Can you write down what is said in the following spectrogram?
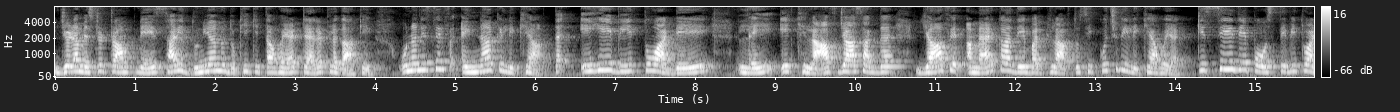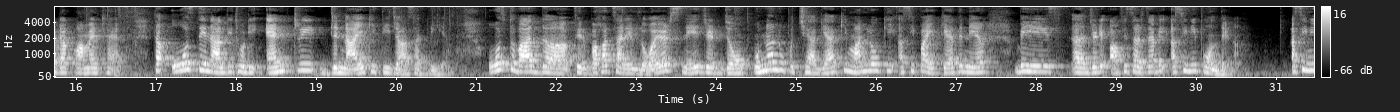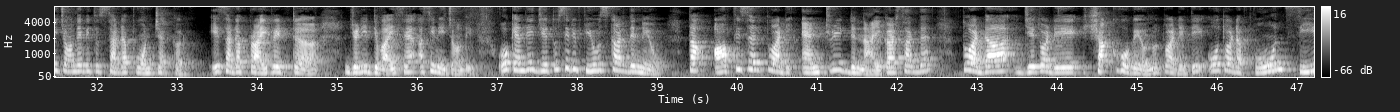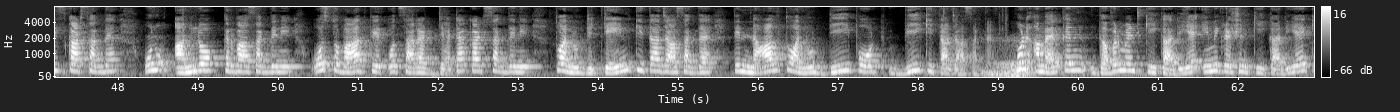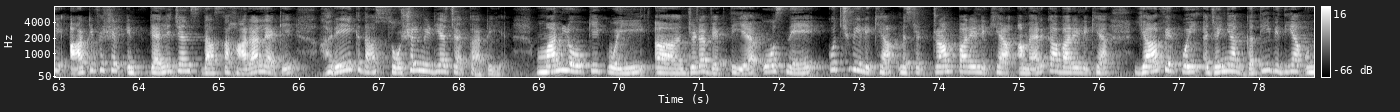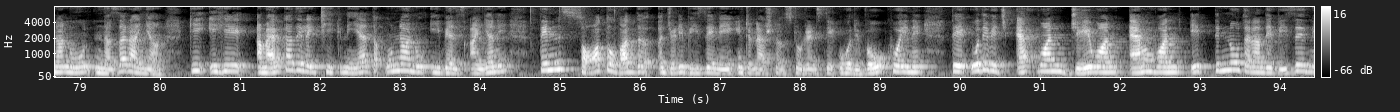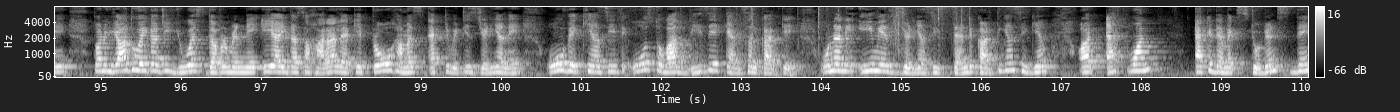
ਜਿਹੜਾ ਮਿਸਟਰ ਟਰੰਪ ਨੇ ਸਾਰੀ ਦੁਨੀਆ ਨੂੰ ਦੁਖੀ ਕੀਤਾ ਹੋਇਆ ਟੈਰਿਫ ਲਗਾ ਕੇ ਉਹਨਾਂ ਨੇ ਸਿਰਫ ਇੰਨਾ ਕੁ ਲਿਖਿਆ ਤਾਂ ਇਹ ਵੀ ਤੁਹਾਡੇ ਲਈ ਇਹ ਖਿਲਾਫ ਜਾ ਸਕਦਾ ਹੈ ਜਾਂ ਫਿਰ ਅਮਰੀਕਾ ਦੇ ਬਰਖਲਾਫ ਤੁਸੀਂ ਕੁਝ ਵੀ ਲਿਖਿਆ ਹੋਇਆ ਕਿਸੇ ਦੇ ਪੋਸਟ ਤੇ ਵੀ ਤੁਹਾਡਾ ਕਮੈਂਟ ਹੈ, ਤਾਂ ਉਸ ਦੇ ਨਾਲ ਵੀ ਤੁਹਾਡੀ ਐਂਟਰੀ ਡਿਨਾਈ ਕੀਤੀ ਜਾ ਸਕਦੀ ਹੈ। ਉਸ ਤੋਂ ਬਾਅਦ ਫਿਰ ਬਹੁਤ ਸਾਰੇ ਲਾਇਰਸ ਨੇ ਜਦੋਂ ਉਹਨਾਂ ਨੂੰ ਪੁੱਛਿਆ ਗਿਆ ਕਿ ਮੰਨ ਲਓ ਕਿ ਅਸੀਂ ਭਾਈ ਕਹਿ ਦਿੰਨੇ ਆ ਵੀ ਜਿਹੜੇ ਆਫੀਸਰਸ ਆ ਵੀ ਅਸੀਂ ਨਹੀਂ ਫੋਨ ਦੇਣਾ। ਅਸੀਂ ਨਹੀਂ ਚਾਹੁੰਦੇ ਵੀ ਤੁਸੀਂ ਸਾਡਾ ਫੋਨ ਚੈੱਕ ਕਰੋ। ਇਹ ਸਾਡਾ ਪ੍ਰਾਈਵੇਟ ਜਿਹੜੀ ਡਿਵਾਈਸ ਹੈ, ਅਸੀਂ ਨਹੀਂ ਚਾਹੁੰਦੇ। ਉਹ ਕਹਿੰਦੇ, ਜੇ ਤੁਸੀਂ ਰਿਫਿਊਜ਼ ਕਰ ਦਿੰਦੇ ਹੋ, ਤਾਂ ਆਫੀਸਰ ਤੁਹਾਡੀ ਐਂਟਰੀ ਡਿਨਾਈ ਕਰ ਸਕਦਾ ਹੈ। ਤੁਹਾਡਾ, ਜੇ ਤੁਹਾਡੇ ਸ਼ੱਕ ਹੋਵੇ ਉਹਨੂੰ ਤੁਹਾਡੇ ਤੇ, ਉਹ ਤੁਹਾਡਾ ਫੋਨ ਸੀਜ਼ ਕਰ ਸਕਦਾ ਹੈ, ਉਹਨੂੰ ਅਨਲੌਕ ਕਰਵਾ ਸਕਦੇ ਨੇ, ਉਸ ਤੋਂ ਬਾਅਦ ਫਿਰ ਉਹ ਸਾਰਾ ਡਾਟਾ ਕੱਢ ਸਕਦੇ ਨੇ, ਤੁਹਾਨੂੰ ਡਿਟੇਨ ਕੀਤਾ ਜਾ ਸਕਦਾ ਹੈ ਤੇ ਨਾਲ ਤੁਹਾਨੂੰ ਡੀਪੋਰਟ ਵੀ ਕੀਤਾ ਜਾ ਸਕਦਾ ਹੈ। ਹੁਣ ਅਮਰੀਕਨ ਗਵਰਨਮੈਂਟ ਕੀ ਕਰ ਰਹੀ ਹੈ ਇਮੀਗ੍ਰੇਸ਼ਨ ਕੀ ਕਰ ਰਹੀ ਹੈ ਕਿ ਆਰਟੀਫੀਸ਼ੀਅਲ ਇੰਟੈਲੀਜੈਂਸ ਦਾ ਸਹਾਰਾ ਲੈ ਕੇ ਹਰੇਕ ਦਾ ਸੋਸ਼ਲ ਮੀਡੀਆ ਚੈੱਕ ਕਰ ਰਹੀ ਹੈ। ਮੰਨ ਲਓ ਕਿ ਕੋਈ ਜਿਹੜਾ ਵਿਅਕਤੀ ਹੈ ਉਸ ਨੇ ਕੁਝ ਵੀ ਲਿਖਿਆ, ਮਿਸਟਰ ਟਰੰਪ ਬਾਰੇ ਲਿਖਿਆ, ਅਮਰੀਕਾ ਬਾਰੇ ਲਿਖਿਆ, ਜਾਂ ਫਿਰ ਕੋਈ ਅਜਿਹੀਆਂ ਗਤੀਵਿਧੀਆਂ ਉਹਨਾਂ ਨੂੰ ਨਜ਼ਰ ਆਈਆਂ ਕਿ ਇਹ ਅਮਰੀਕਾ ਦੇ ਲਈ ਠੀਕ ਨਹੀਂ ਹੈ, ਤਾਂ ਉਹਨਾਂ ਨੂੰ ਈਮੇਲਸ ਆਈਆਂ ਨੇ। 300 ਤੋਂ ਵੱਧ ਜਿਹੜੇ ਵੀਜ਼ੇ ਨੇ ਇੰਟਰਨੈਸ਼ਨਲ ਸਟੂਡੈਂਟਸ ਦੇ ਉਹ ਰਿਵੋਕ ਹੋਏ ਨੇ ਤੇ ਉਹਦੇ ਵਿੱਚ F1, J1, M1 ਇਹ ਤਿੰਨੋਂ ਤਰ੍ਹਾਂ ਦੇ ਵੀਜ਼ੇ ਨੇ। ਤੁਹਾਨੂੰ ਯਾਦ ਹੋਏਗਾ ਜੀ ਯੂਐਸ ਗਵਰਨਮੈਂਟ ਨੇ AI ਦਾ ਸਹਾਰਾ ਲੈ ਕੇ ਪ੍ਰੋ ਹਮਸ ਐਕਟੀਵਿਟੀਜ਼ ਜਿਹੜੀਆਂ ਨੇ ਉਹ ਵੇਖੀਆਂ ਸੀ ਤੇ ਉਸ ਤੋਂ ਬਾਅਦ ਵੀਜ਼ੇ ਕੈਨਸਲ ਕਰਕੇ ਉਹਨਾਂ ਨੇ ਈਮੇਲਸ ਜਿਹੜੀਆਂ ਸੀ ਸੈਂਡ ਕਰਤੀਆਂ ਸੀਗੀਆਂ। ਔਰ F1 academic ਸਟੂਡੈਂਟਸ ਨੇ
